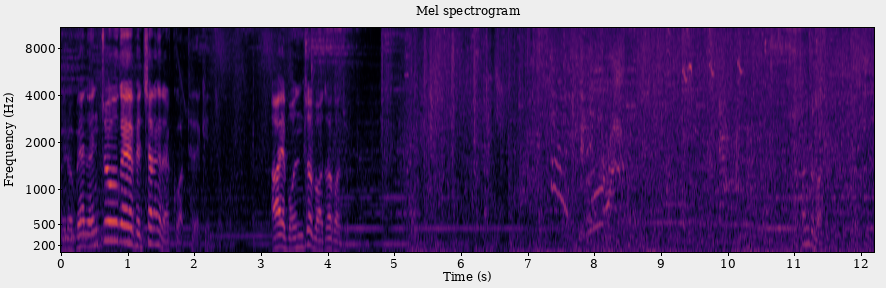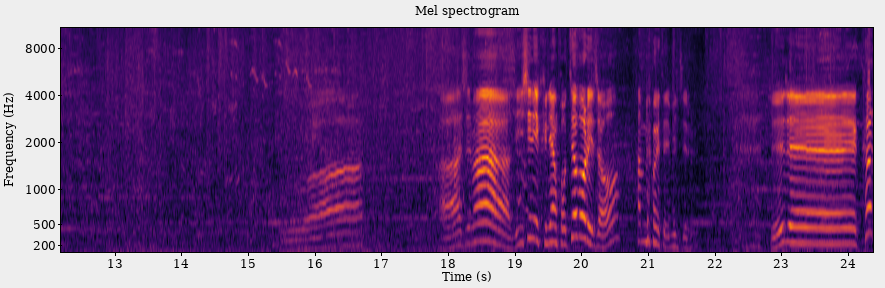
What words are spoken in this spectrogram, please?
오히려 맨 왼쪽에 배치하는 게 나을 것 같아 내 개인적으로. 아예 먼저 맞아가지고 맞아. 우와. 아, 하지만 리신이 그냥 버텨버리죠. 한 명의 데미지를. 제제 컷!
